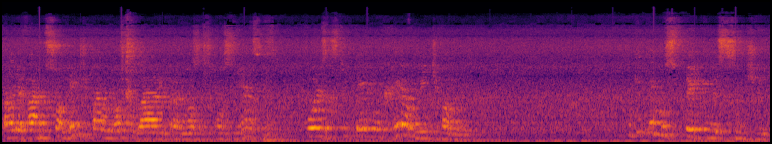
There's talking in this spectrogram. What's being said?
para levarmos somente para o nosso lar e para nossas consciências coisas que tenham realmente valor. O que temos feito nesse sentido?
